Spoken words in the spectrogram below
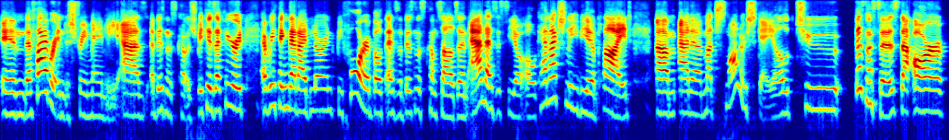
in the fiber industry mainly as a business coach because I figured everything that I'd learned before, both as a business consultant and as a COO, can actually be applied um, at a much smaller scale to businesses that are,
